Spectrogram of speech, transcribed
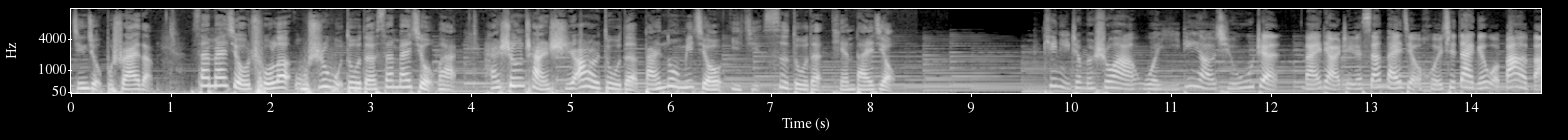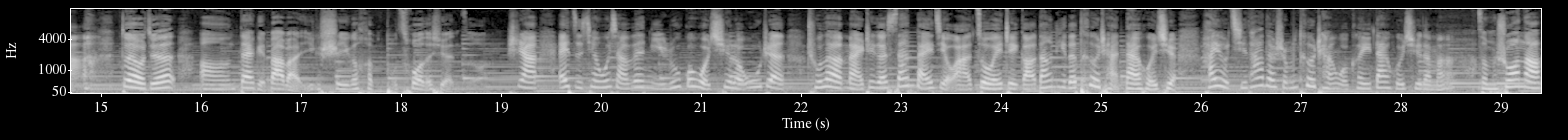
经久不衰的。三白酒除了五十五度的三白酒外，还生产十二度的白糯米酒以及四度的甜白酒。听你这么说啊，我一定要去乌镇。买点这个三白酒回去带给我爸爸。对，我觉得嗯，带给爸爸一个是一个很不错的选择。是啊，哎，子倩，我想问你，如果我去了乌镇，除了买这个三白酒啊，作为这个当地的特产带回去，还有其他的什么特产我可以带回去的吗？怎么说呢？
